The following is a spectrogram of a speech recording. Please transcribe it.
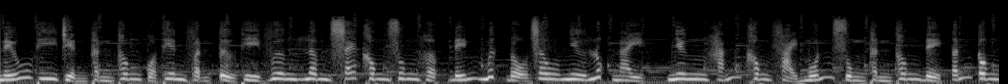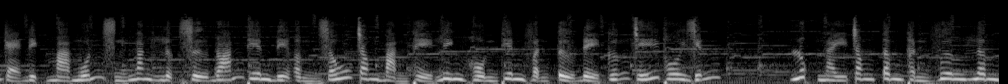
Nếu thi triển thần thông của thiên vận tử thì Vương Lâm sẽ không dung hợp đến mức độ sâu như lúc này, nhưng hắn không phải muốn dùng thần thông để tấn công kẻ địch mà muốn dùng năng lực dự đoán thiên địa ẩn giấu trong bản thể linh hồn thiên vận tử để cưỡng chế thôi diễn. Lúc này trong tâm thần Vương Lâm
